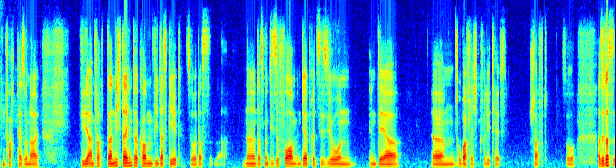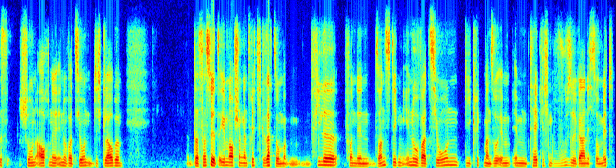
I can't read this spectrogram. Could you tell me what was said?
Fachpersonal, die einfach da nicht dahinter kommen, wie das geht. So, dass, ne, dass man diese Form in der Präzision, in der ähm, Oberflächenqualität schafft. So. Also das ist schon auch eine Innovation und ich glaube, das hast du jetzt eben auch schon ganz richtig gesagt. So viele von den sonstigen Innovationen, die kriegt man so im, im täglichen Gewusel gar nicht so mit.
